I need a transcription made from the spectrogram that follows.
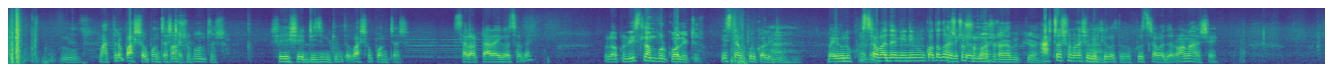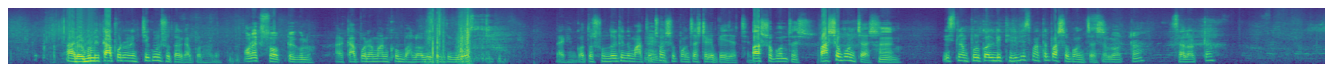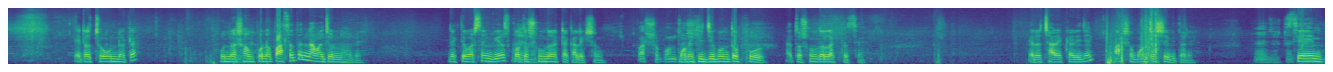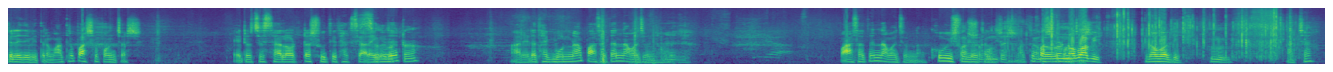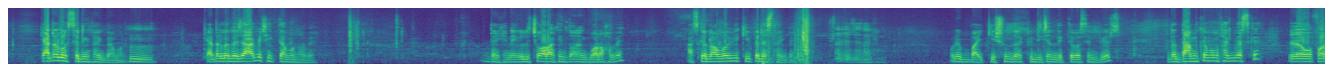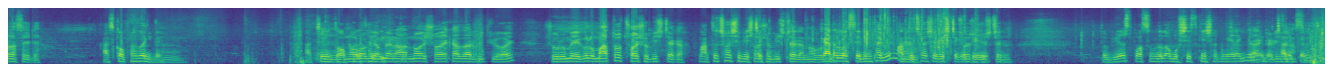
মাত্র পাঁচশো পঞ্চাশ পাঁচশো পঞ্চাশ। সেই সেই ডিজাইন কিন্তু পাঁচশো পঞ্চাশ। স্যালাডটা আড়াই গজ হবে। এগুলো আপনার ইসলামপুর কোয়ালিটি ইসলামপুর কোয়ালিটি হ্যাঁ, হ্যাঁ। বা এগুলো খুচরা বাজার মিনিমাম কত করে বিক্রি আটশোশো করতে নয়শো টাকা বিক্রি হয়। আটশোশো নয়শো বিক্রি করতে হবে খুচরা বাজার অনায়াসে। আর এগুলির কাপড় অনেক চিকুন সুতার কাপড় হবে। অনেক সফট এগুলো। আর কাপড়ের মান খুব ভালো হবে কিন্তু বিয়স দেখেন কত সুন্দর কিন্তু মাত্র এই যে। ছশো পঞ্চাশ টাকা পেয়ে পঞ্চাশ। পাঁচশো পঞ্চাশ? হ্যাঁ। ইসলামপুর কোয়ালিটি থ্রি পিস মাত্র পাঁচশো পঞ্চাশ। সালোয়ারটা। স্যালাডটা এটা হচ্ছে উন্নাটা উন্না সম্পূর্ণ পাঁচ হাতের নামার জন্য হবে। দেখতে পাচ্ছেন বিয়স কত সুন্দর একটা কালেকশন পাঁচশো পঞ্চাশ। কি জীবন্ত ফুল এত সুন্দর লাগতেছে। এর হচ্ছে আরেকটা ডিজাইন পাঁচশো পঞ্চাশের ভিতরে। সেম প্রাইজের ভিতরে মাত্র পাঁচশো পঞ্চাশ। এটা হচ্ছে স্যালোয়ারটা সুতি থাকছে আড়াই গজের। আর এটা থাকবে না পাঁচ হাতের নামার জন্য হবে। পাঁচ হাতের নামার জন্য খুবই সুন্দর 550 collection, মাত্র তারপরে 550 নবাবী। নবাবী। হুম। আচ্ছা ক্যাটালগ সেটিং থাকবে আমার। হুম। ক্যাটালগে যাবে ঠিক তেমন হবে। দেখেন এগুলি চড়া কিন্তু অনেক বড় হবে। আজকে নবাবী কি প্রাইস থাকবে? দেখেন। ওরে ভাই কি সুন্দর একটা ডিজাইন দেখতে পাচ্ছেন ভিউয়ার্স এটার দাম কেমন থাকবে আজকে? অফার আছে এটা। আজকে অফার থাকবে? হুম। আচ্ছা কিন্তু অফার নবাবী আপনার নয়শো এক হাজার বিক্রি হয় শোরুমে। এগুলো মাত্র ছয়শো বিশ টাকা। মাত্র ছয়শো বিশ টাকা। ছয়শো বিশ টাকা নবাবী ক্যাটালগ সেটিং থাকবে মাত্র হ্যাঁ, ছয়শো বিশ টাকা ছয়শো পেয়ে বিশ যাচ্ছেন। টাকা। তো ভিউয়ার্স পছন্দ হলে অবশ্যই স্ক্রিনশট নিয়ে রাখবেন এটা ডিজাইন আরেকটা আছে?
